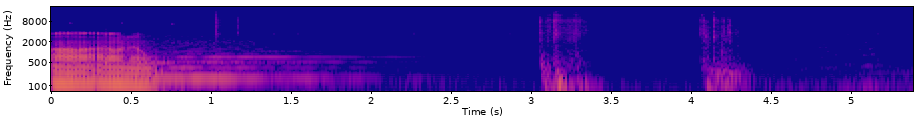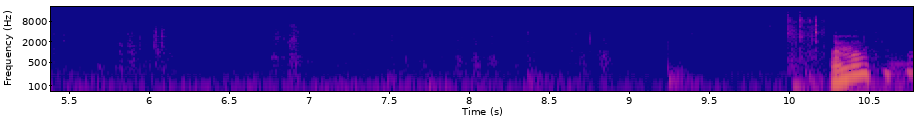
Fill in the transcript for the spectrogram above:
Uh, I don't know. What am I?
